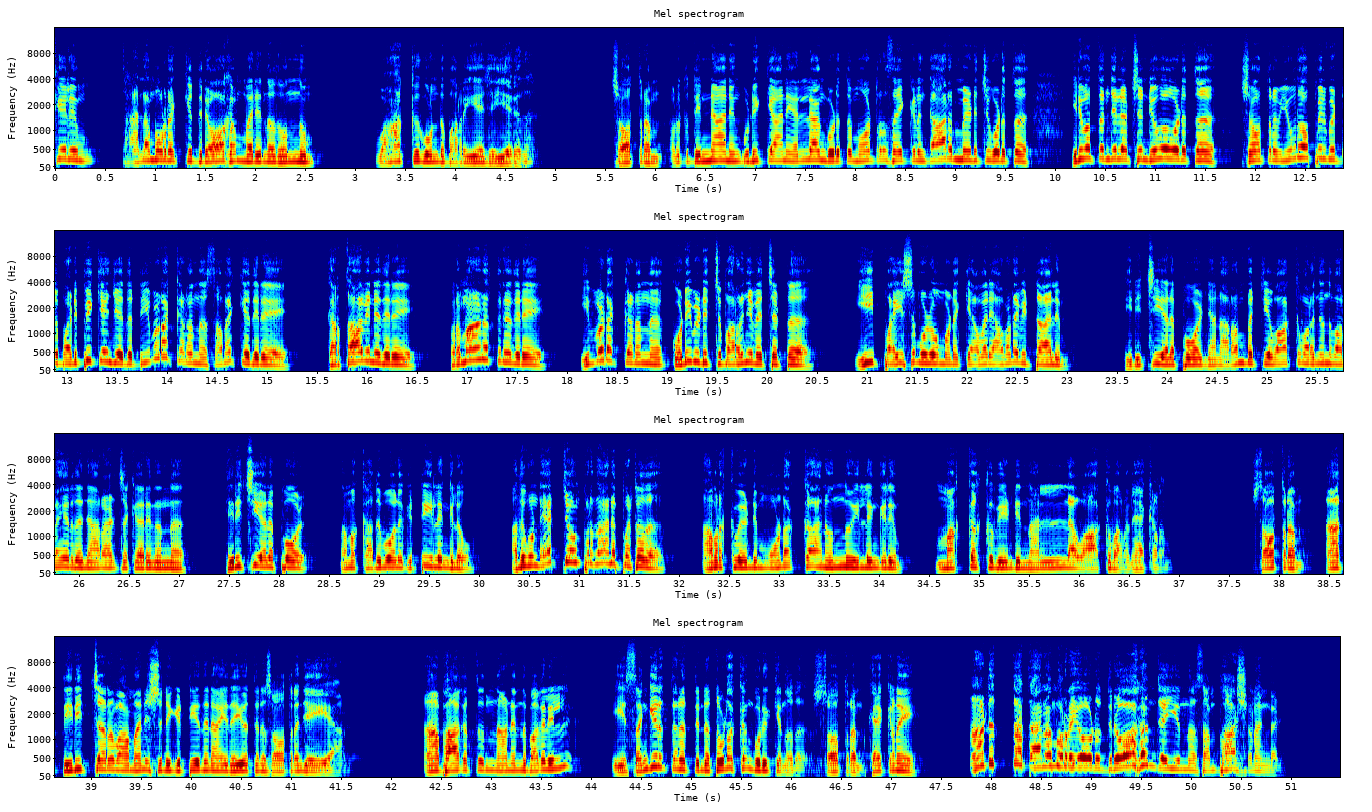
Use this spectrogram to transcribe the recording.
ഒരിക്കലും തലമുറയ്ക്ക് ദ്രോഹം വരുന്നതൊന്നും വാക്കുകൊണ്ട് പറയുകയേ ചെയ്യരുത്. സ്തോത്രം അവർക്ക് തിന്നാനും കുടിക്കാനും എല്ലാം കൊടുത്ത് മോട്ടോർ സൈക്കിളും കാറും മേടിച്ചു കൊടുത്ത് ഇരുപത്തഞ്ച് ലക്ഷം രൂപ കൊടുത്ത് സ്തോത്രം യൂറോപ്പിൽ വിട്ട് പഠിപ്പിക്കുകയും ചെയ്തിട്ട് ഇവിടെ കിടന്ന് സഭയ്ക്കെതിരെ കർത്താവിനെതിരെ പ്രമാണത്തിനെതിരെ ഇവിടെ കിടന്ന് കൊടി പിടിച്ച് പറഞ്ഞു വെച്ചിട്ട് ഈ പൈസ മുഴുവൻ മുടക്കി അവരെ അവിടെ വിട്ടാലും തിരിച്ചു ചിലപ്പോൾ ഞാൻ അറം പറ്റിയ വാക്ക് പറഞ്ഞെന്ന് പറയരുത് ഞായറാഴ്ച കയറി നിന്ന്. തിരിച്ചു ചിലപ്പോൾ നമുക്കതുപോലെ കിട്ടിയില്ലെങ്കിലോ? അതുകൊണ്ട് ഏറ്റവും പ്രധാനപ്പെട്ടത് അവർക്ക് വേണ്ടി മുടക്കാനൊന്നുമില്ലെങ്കിലും മക്കൾക്ക് വേണ്ടി നല്ല വാക്ക് പറഞ്ഞേക്കണം. സ്തോത്രം. ആ തിരിച്ചറിവ് ആ മനുഷ്യന് കിട്ടിയതിനായി ദൈവത്തിന് സ്തോത്രം ചെയ്യുകയാണ്. ആ ഭാഗത്തു നിന്നാണ് ഇന്ന് പകലിൽ ഈ സങ്കീർത്തനത്തിന്റെ തുടക്കം കുറിക്കുന്നത്. സ്തോത്രം. കേൾക്കണേ. അടുത്ത തലമുറയോട് ദ്രോഹം ചെയ്യുന്ന സംഭാഷണങ്ങൾ.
